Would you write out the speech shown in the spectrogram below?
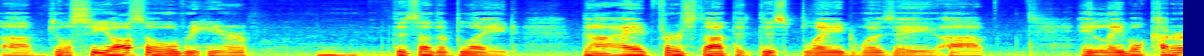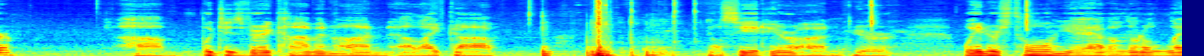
Um, you'll see also over here this other blade. Now, I had first thought that this blade was a uh, a label cutter, um, which is very common on uh, like uh, you'll see it here on your waiter's tool. You have a little la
